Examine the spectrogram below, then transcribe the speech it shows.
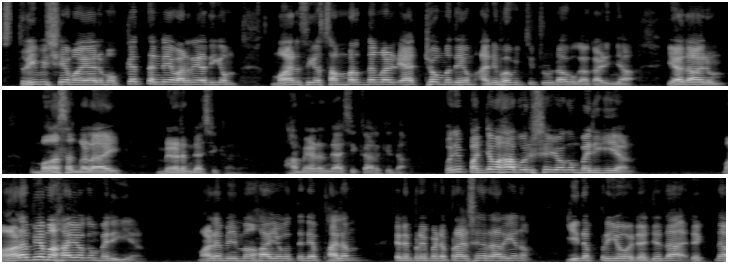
സ്ത്രീ വിഷയമായാലും ഒക്കെ തന്നെ വളരെയധികം മാനസിക സമ്മർദ്ദങ്ങൾ ഏറ്റവും അധികം അനുഭവിച്ചിട്ടുണ്ടാവുക കഴിഞ്ഞ ഏതാനും മാസങ്ങളായി മേടൻ രാശിക്കാരാണ്. ആ മേടൻ രാശിക്കാർക്ക് ഇതാണ് ഒരു പഞ്ചമഹാപുരുഷ യോഗം വരികയാണ്. മാളവ്യ മഹായോഗം വരികയാണ്. മാളവ്യ മഹായോഗത്തിന്റെ ഫലം എന്റെ പ്രിയപ്പെട്ട പ്രേക്ഷകർ അറിയണം. ഗീതപ്രിയോ രജത രത്ന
